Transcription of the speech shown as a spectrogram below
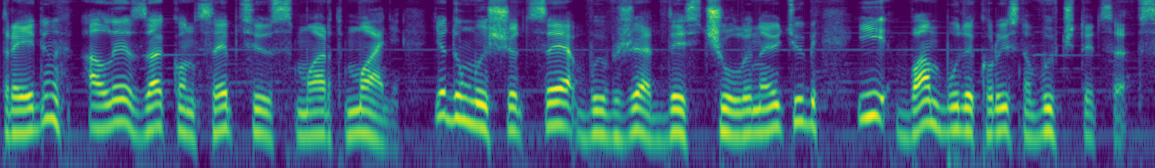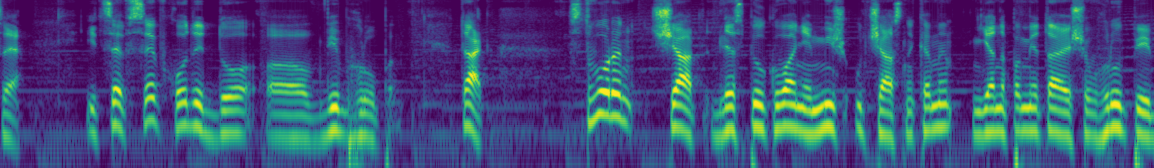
трейдинг, але за концепцією Smart Money. Я думаю, що це ви вже десь чули на YouTube, і вам буде корисно вивчити це все. І це все входить до е, віп-групи. Так. Створений чат для спілкування між учасниками. Я напам'ятаю, що в групі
